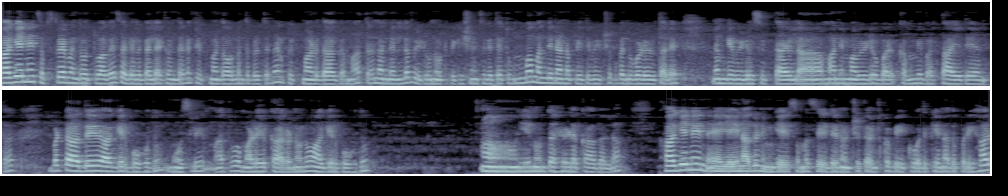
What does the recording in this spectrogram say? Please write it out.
ಹಾಗೆಯೇ ಸಬ್ಸ್ಕ್ರೈಬ್ ಅಂತ ಒತ್ತುವಾಗ ಸರಿಯಲ್ಲಿ ಬೆಲ್ ಐಕನ್ದನ್ನು ಕ್ಲಿಕ್ ಮಾಡಿದ ಆಲ್ ಅಂತ ಬರುತ್ತೆ. ನಾನು ಕ್ಲಿಕ್ ಮಾಡಿದಾಗ ಮಾತ್ರ ನನ್ನೆಲ್ಲ ವಿಡಿಯೋ ನೋಟಿಫಿಕೇಷನ್ ಸಿಗುತ್ತೆ. ತುಂಬ ಮಂದಿ ನನ್ನ ಪ್ರೀತಿ ವೀಕ್ಷಕ ಬಂಧುಗಳು ಹೇಳ್ತಾರೆ ನಮಗೆ ವಿಡಿಯೋ ಸಿಗ್ತಾ ಇಲ್ಲ, ಅಮ್ಮ, ನಿಮ್ಮ ವೀಡಿಯೋ ಬ, ಕಮ್ಮಿ ಬರ್ತಾ ಇದೆ ಅಂತ. ಬಟ್ ಅದೇ ಆಗಿರಬಹುದು. ಮೋಸ್ಟ್ಲಿ ಅಥವಾ ಮಳೆಯ ಕಾರಣವೂ ಆಗಿರಬಹುದು. ಏನು ಅಂತ ಹೇಳೋಕ್ಕಾಗಲ್ಲ. ಹಾಗೆಯೇ ಏನಾದರೂ ನಿಮಗೆ ಸಮಸ್ಯೆ ಇದೆ ನನ್ನ ಜೊತೆ ಅದಕ್ಕೆ ಏನಾದರೂ ಪರಿಹಾರ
